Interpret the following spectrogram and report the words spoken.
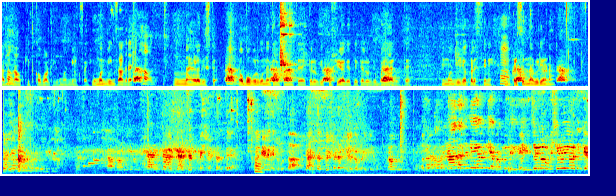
ಅದನ್ನು ನಾವು ಕಿತ್ಕೋಬಾರ್ದು ಹ್ಯೂಮನ್ ಬೀಯಿಂಗ್ಸ್ ಆಗಿ. ಹ್ಯೂಮನ್ ಬೀಯಿಂಗ್ಸ್ ಆದರೆ ನಾ ಹೇಳೋದಿಷ್ಟೇ. ಒಬ್ಬೊಬ್ರಿಗೆ ಒಂದೊಂದು ಥರ ಕಾಣುತ್ತೆ. ಕೆಲವ್ರಿಗೆ ಖುಷಿ ಆಗುತ್ತೆ ಕೆಲವ್ರಿಗೆ ಭಯ ಆಗುತ್ತೆ. ನಿಮ್ಮೊಂದು ವಿಡಿಯೋ ಕಳಿಸ್ತೀನಿ. ಕಳಿಸಿದ್ ನಾ ವಿಡಿಯೋನ ವಿಷಯವಿಲ್ಲ ಅದಕ್ಕೆ.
